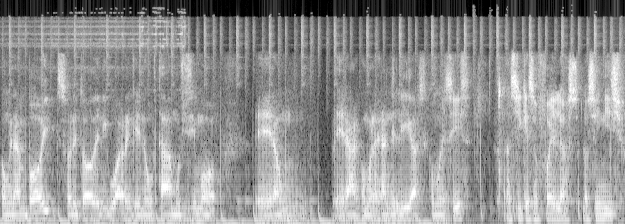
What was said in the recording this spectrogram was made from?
fue un gran point, sobre todo de Nick Warren, que nos gustaba muchísimo era, un, era como las grandes ligas, como decís. Así que eso fue los, los inicios.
